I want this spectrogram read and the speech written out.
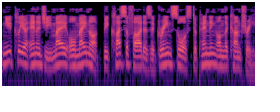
Nuclear energy may or may not be classified as a green source depending on the country.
